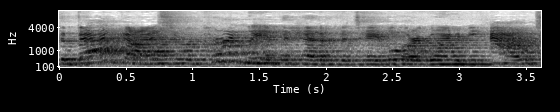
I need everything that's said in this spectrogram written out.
the bad guys who are currently at the head of the table are going to be out,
